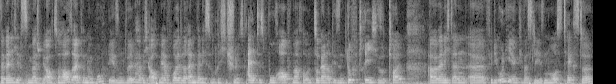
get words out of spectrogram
Weil wenn ich jetzt zum Beispiel auch zu Hause einfach nur ein Buch lesen will, habe ich auch mehr Freude daran, wenn ich so ein richtig schönes altes Buch aufmache und sogar noch diesen Duft rieche, so toll. Aber wenn ich dann äh, für die Uni irgendwie was lesen muss, Texte,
